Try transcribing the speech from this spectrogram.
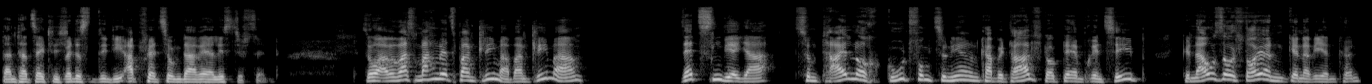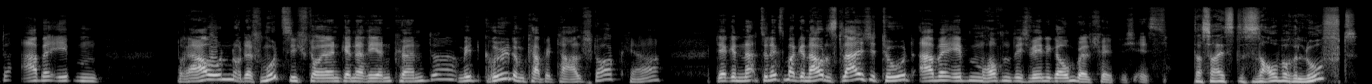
dann tatsächlich, wenn das die, die Abschätzungen da realistisch sind. So, aber was machen wir jetzt beim Klima? Beim Klima setzen wir ja zum Teil noch gut funktionierenden Kapitalstock, der im Prinzip genauso Steuern generieren könnte, aber eben braun oder schmutzig Steuern generieren könnte mit grünem Kapitalstock, ja, der zunächst mal genau das Gleiche tut, aber eben hoffentlich weniger umweltschädlich ist. Das heißt, saubere Luft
